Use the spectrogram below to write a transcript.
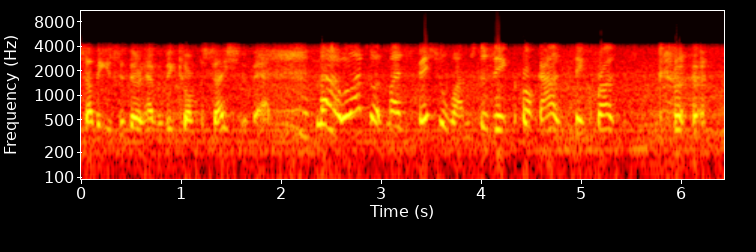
something you sit there and have a big conversation about. no, well, I've got my special ones because they're croc Uggs. They're crocs.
